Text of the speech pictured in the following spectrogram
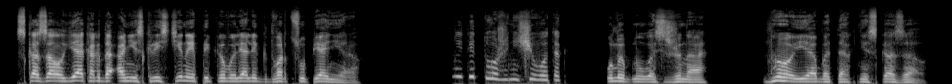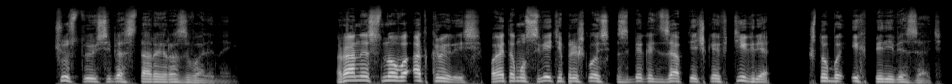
— сказал я, когда они с Кристиной приковыляли к дворцу пионеров. «И ты тоже ничего так», — улыбнулась жена. «Но я бы так не сказал. Чувствую себя старой развалиной». Раны снова открылись, поэтому Свете пришлось сбегать за аптечкой в «Тигре», чтобы их перевязать.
